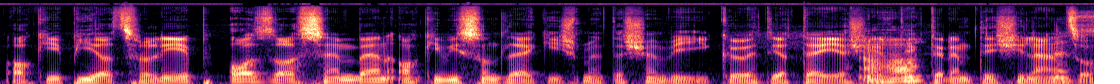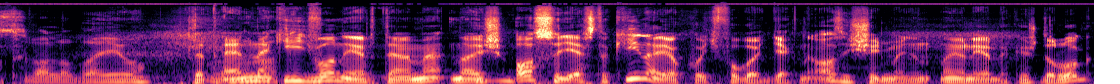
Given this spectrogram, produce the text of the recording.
aki piacra lép, azzal szemben, aki viszont lelkiismeretesen végigköveti a teljes Aha. értékteremtési láncot. Ez valóban jó. Tehát ennek így van értelme. Na és az, hogy ezt a kínaiak hogy fogadják, na az is egy nagyon érdekes dolog.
